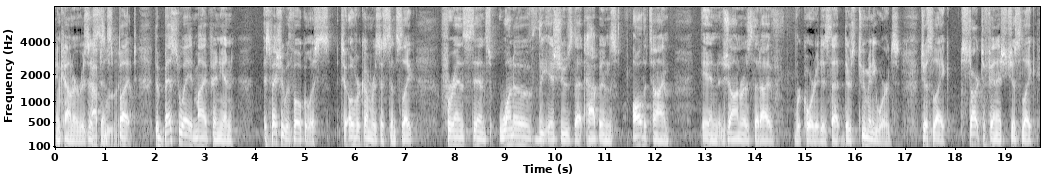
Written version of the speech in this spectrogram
encounter resistance. Absolutely, but yeah. the best way, in my opinion, especially with vocalists, to overcome resistance, like for instance, one of the issues that happens all the time in genres that I've recorded is that there's too many words, just like start to finish, just like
